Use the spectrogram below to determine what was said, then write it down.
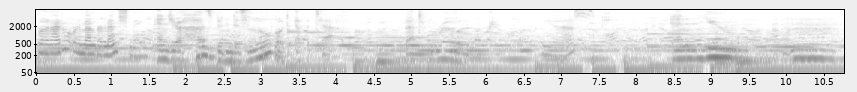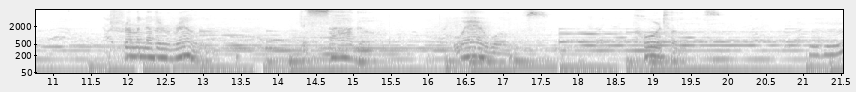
but I don't remember mentioning. And your husband is Lord Epitaph. That rogue. Yes. And you. Mm, from another realm. Visago. Werewolves. Portals. Mm-hmm.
